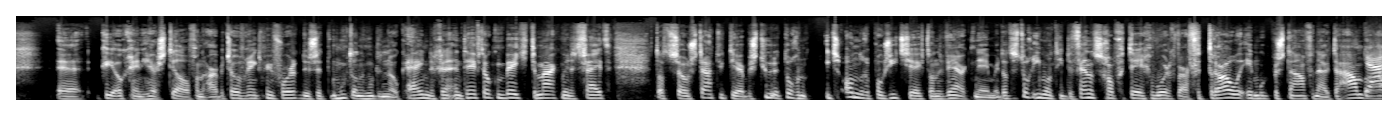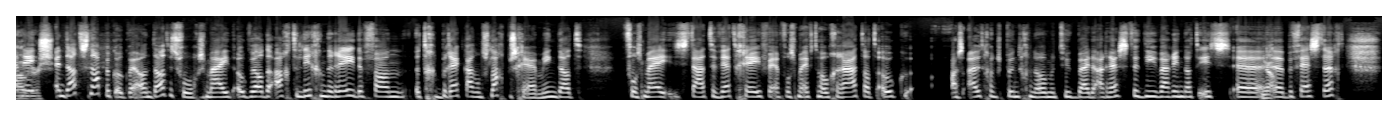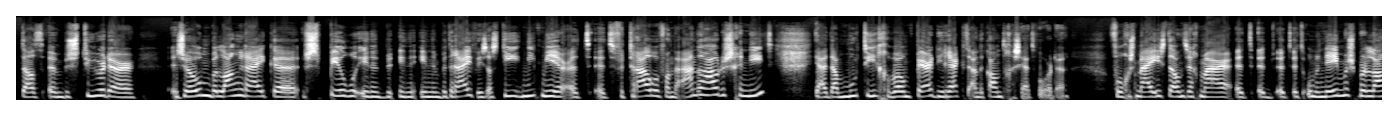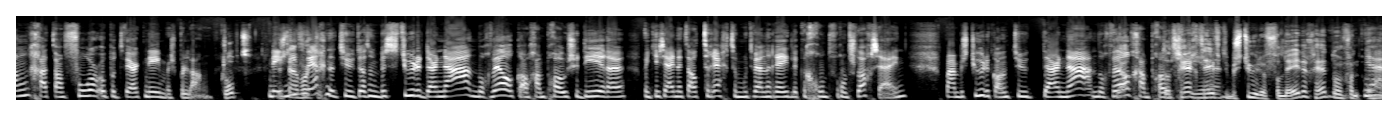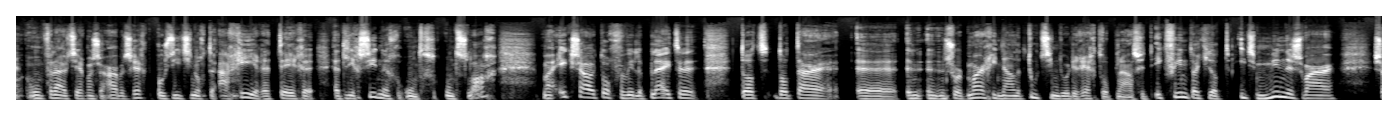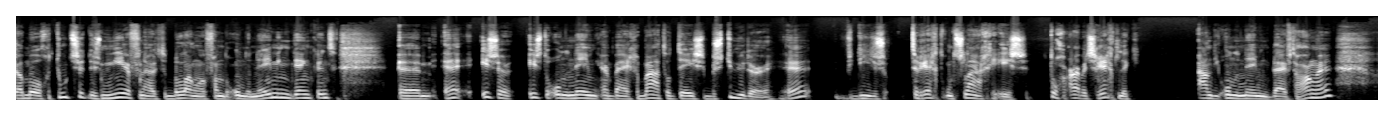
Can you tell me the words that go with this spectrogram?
uh, kun je ook geen herstel van de arbeidsovereenkomst meer vorderen. Dus het moet dan hoe dan ook eindigen. En het heeft ook een beetje te maken met het feit dat zo'n statutair bestuurder toch een iets andere positie heeft dan de werknemer. Dat is toch iemand die de vennootschap vertegenwoordigt, waar vertrouwen in moet bestaan vanuit de aandeelhouders. Ja, nee, en dat snap ik ook wel. En dat is volgens mij ook wel de achterliggende reden van het gebrek aan ontslagbescherming. Dat volgens mij staat de wetgever en volgens mij heeft de Hoge Raad dat ook als uitgangspunt genomen natuurlijk bij de arresten die waarin dat is uh, ja. bevestigd. Dat een bestuurder zo'n belangrijke spil in, het, in, in een bedrijf is. Als die niet meer het, het vertrouwen van de aandeelhouders geniet. Ja, dan moet die gewoon per direct aan de kant gezet worden. Volgens mij is dan zeg maar het, het, het, het ondernemersbelang gaat dan voor op het werknemersbelang. Klopt. Nee, Dus niet wordt- weg natuurlijk dat een bestuurder daarna nog wel kan gaan procederen. Want je zei net al terecht, er moet wel een redelijke grond voor ontslag zijn. Maar een bestuurder kan natuurlijk daarna nog wel Ja, gaan Dat procederen. recht heeft de bestuurder volledig. Hè, om, van, Ja. om, om vanuit zeg maar, zijn arbeidsrechtpositie nog te ageren tegen het lichtzinnige ont- ontslag. Maar ik zou er toch voor willen pleiten dat, dat daar eh, een, een soort marginale toetsing door de rechter op plaatsvindt. Ik vind dat je dat iets minder zwaar zou mogen toetsen. Dus meer vanuit de belangen van de onderneming denkend. Ehm, is, er, is de onderneming erbij gebaat dat deze bestuurder, die dus terecht ontslagen is, toch arbeidsrechtelijk aan die onderneming blijft hangen.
